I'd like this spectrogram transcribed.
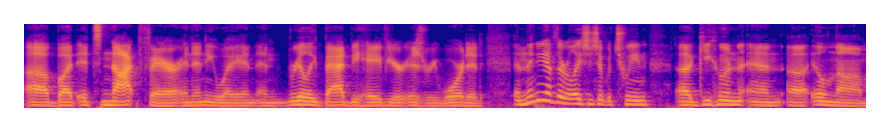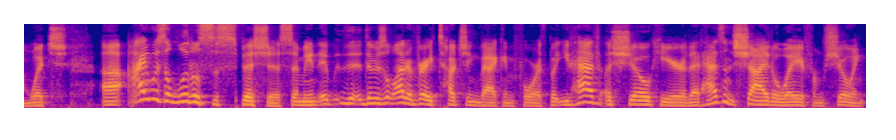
uh, but it's not fair in any way, and, and really bad behavior is rewarded. And then you have the relationship between uh, Gihun and uh, Ilnam, which uh, I was a little suspicious. I mean, it, th- there was a lot of very touching back and forth, but you have a show here that hasn't shied away from showing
